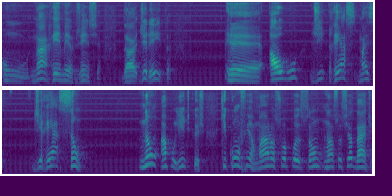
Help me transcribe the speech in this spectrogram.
um, na reemergência da direita é, algo de reação, mas de reação. Não há políticas que confirmaram a sua posição na sociedade.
